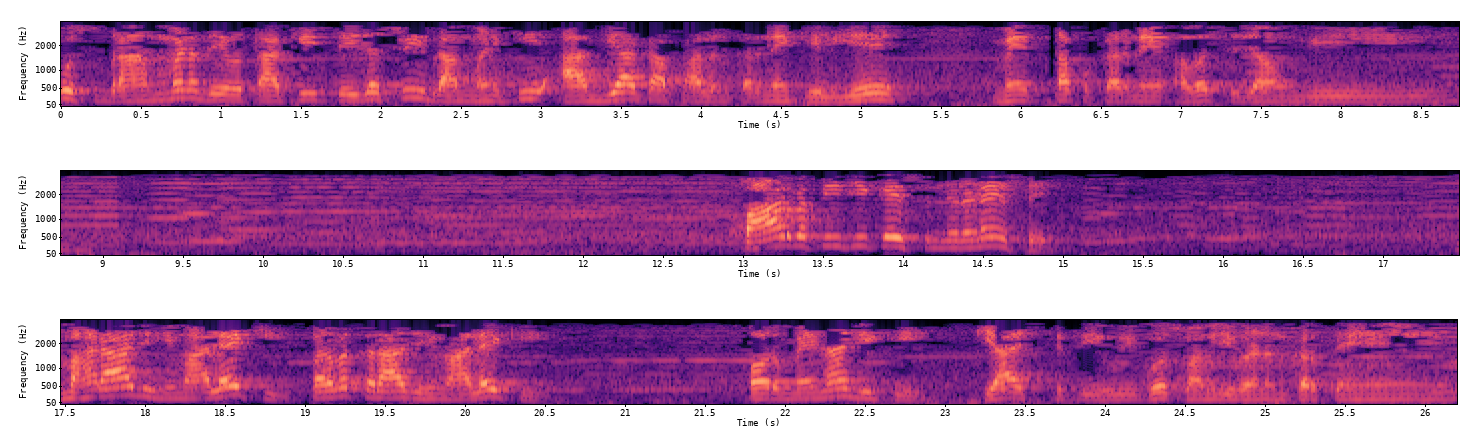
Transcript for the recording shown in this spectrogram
उस ब्राह्मण देवता की, तेजस्वी ब्राह्मण की आज्ञा का पालन करने के लिए मैं तप करने अवश्य जाऊँगी। पार्वती जी के इस निर्णय से महाराज हिमालय की, पर्वतराज हिमालय की और मैना जी की क्या स्थिति हुई? गोस्वामी जी वर्णन करते हैं।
